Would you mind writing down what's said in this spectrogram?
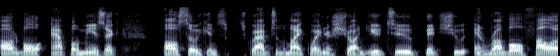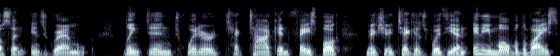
Audible, Apple Music. Also, you can subscribe to the Mike Wagner Show on YouTube, BitChute, and Rumble. Follow us on Instagram, LinkedIn, Twitter, TikTok, and Facebook. Make sure you take us with you on any mobile device.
